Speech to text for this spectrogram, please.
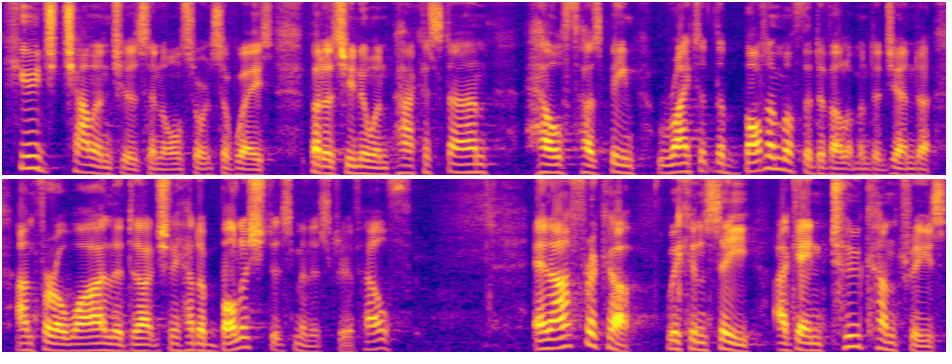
huge challenges in all sorts of ways. But as you know, in Pakistan, health has been right at the bottom of the development agenda, and for a while it actually had abolished its Ministry of Health. In Africa, we can see again two countries,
